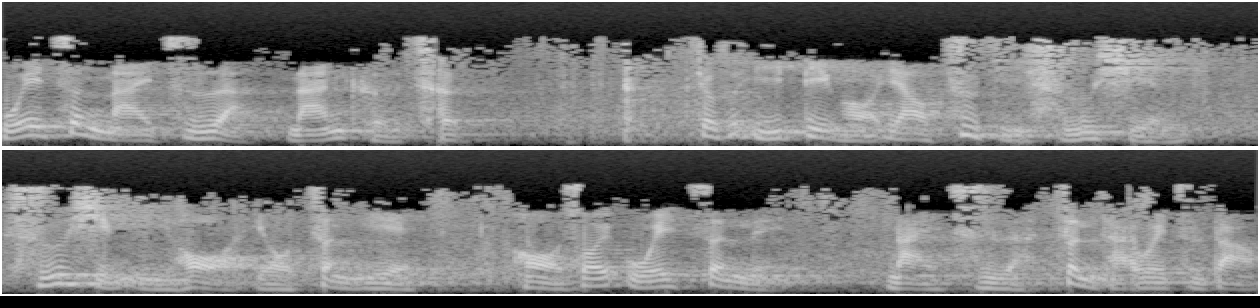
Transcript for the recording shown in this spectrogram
为正乃知啊，难可测，就是一定哦，要自己实行，实行以后，有正业。哦，所以为正呢，乃知啊，正才会知道。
